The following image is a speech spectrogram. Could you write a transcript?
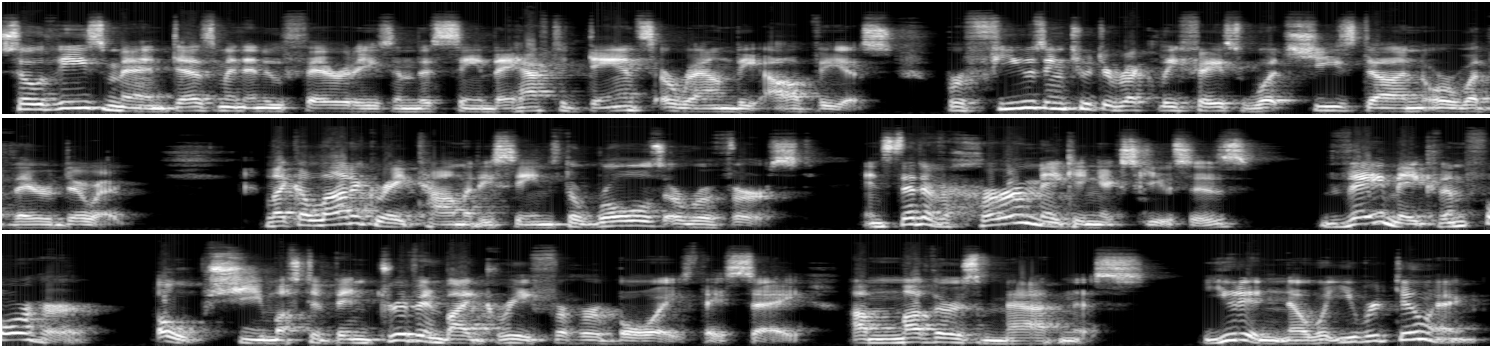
So these men, Desmond and Utherydes in this scene, they have to dance around the obvious, refusing to directly face what she's done or what they're doing. Like a lot of great comedy scenes, the roles are reversed. Instead of her making excuses, they make them for her. Oh, she must have been driven by grief for her boys, they say. A mother's madness. You didn't know what you were doing.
